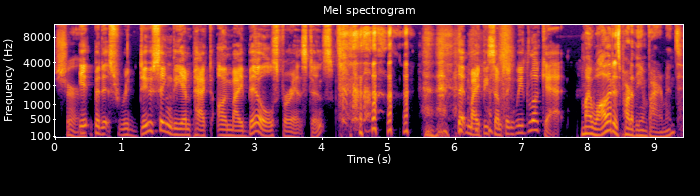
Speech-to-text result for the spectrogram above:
Sure. It, but it's reducing the impact on my bills, for instance. that might be something we'd look at. My wallet is part of the environment.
